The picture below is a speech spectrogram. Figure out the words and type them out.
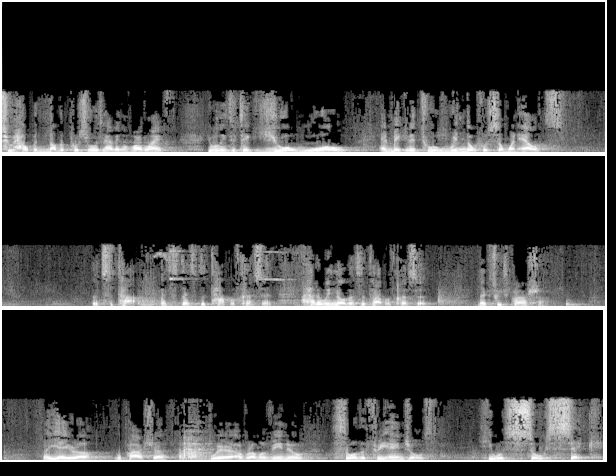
to help another person who's having a hard life, you're willing to take your wall and make it into a window for someone else, that's the top. That's, that's the top of chesed. How do we know that's the top of chesed? Next week's parsha. Vayera, the Parsha, where Avram Avinu saw the three angels. He was so sick.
